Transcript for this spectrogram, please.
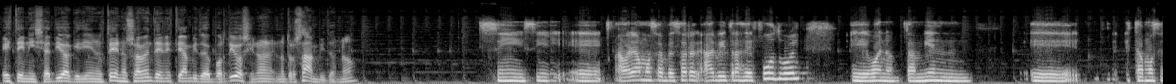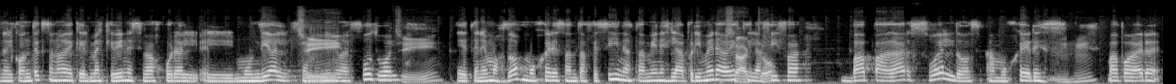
esta iniciativa que tienen ustedes, no solamente en este ámbito deportivo, sino en otros ámbitos, ¿no? Sí, sí. Eh, ahora vamos a empezar árbitras de fútbol. Eh, bueno, también eh, estamos en el contexto ¿no? de que el mes que viene se va a jugar el, Mundial Femenino de Fútbol. Eh, tenemos dos mujeres santafesinas, también es la primera vez que la FIFA va a pagar sueldos a mujeres, va a pagar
